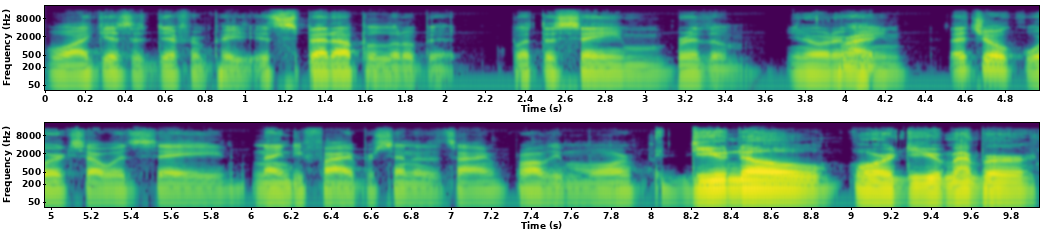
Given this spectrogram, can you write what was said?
well, I guess a different pace. It's sped up a little bit, but the same rhythm. You know what I mean? That joke works. I would say ninety five percent of the time, probably more. Do you know or do you remember?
